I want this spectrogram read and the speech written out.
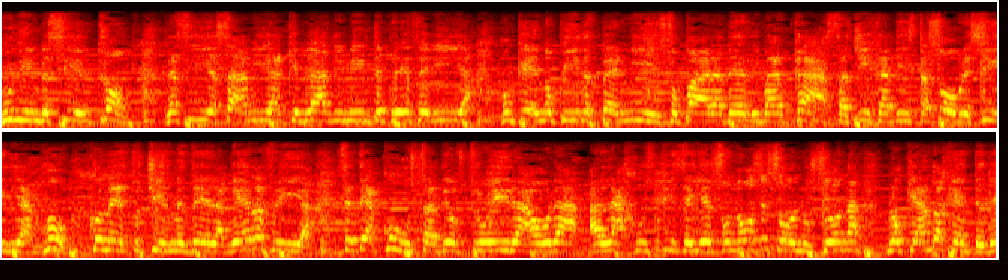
un imbécil Trump. La CIA sabía que Vladimir te prefería Aunque no pidas permiso para derribar casas yihadistas sobre Siria. Oh, Con estos chismes de la Guerra Fría Se te acusa de obstruir ahora a la justicia Y eso no se soluciona bloqueando a gente de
